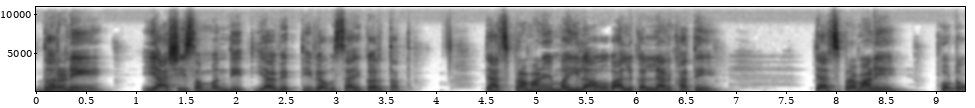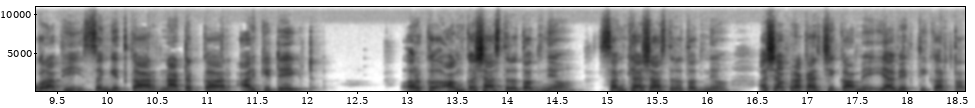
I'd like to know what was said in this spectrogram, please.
धरणे याशी संबंधित या व्यक्ती व्यवसाय करतात. त्याचप्रमाणे महिला व बालकल्याण खाते त्याचप्रमाणे फोटोग्राफी संगीतकार नाटककार आर्किटेक्ट अर्क अंकशास्त्र तज्ज्ञ संख्याशास्त्र तज्ज्ञ अशा प्रकारची कामे या व्यक्ती करतात.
